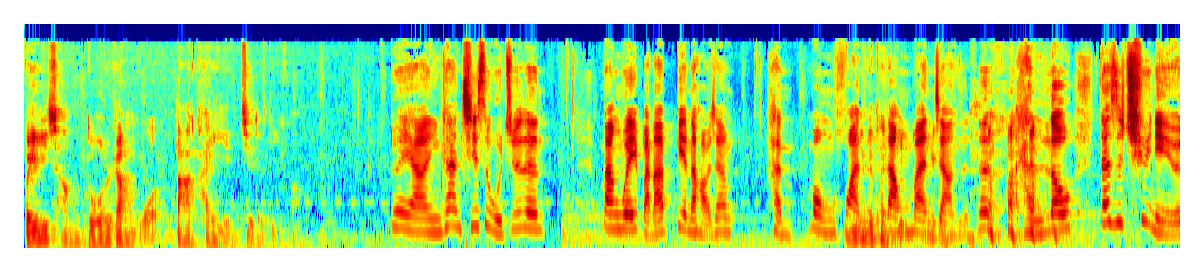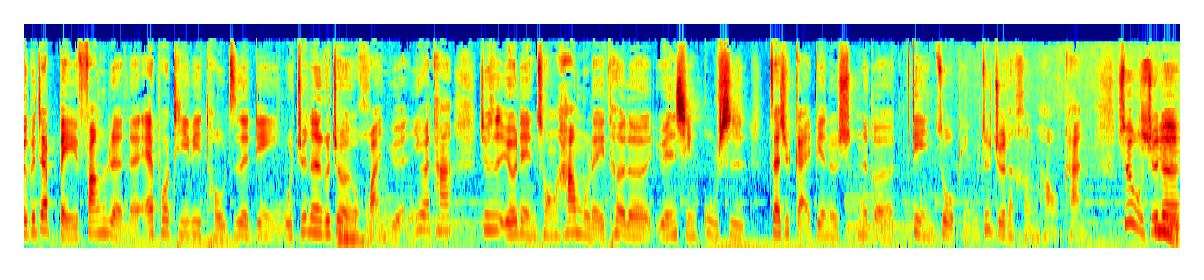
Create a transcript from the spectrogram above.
非常多让我大开眼界的地方。对呀、你看，其实我觉得漫威把它变得好像。很梦幻、很浪漫这样子，那很 low。但是去年有一个叫《北方人》的 Apple TV 投资的电影，我觉得那个就有还原，因为它就是有点从哈姆雷特的原型故事再去改编的那个电影作品，我就觉得很好看。所以我觉得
